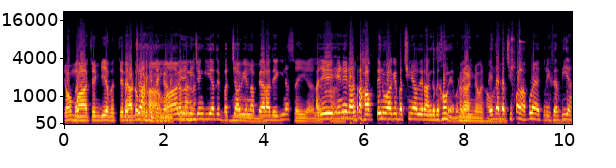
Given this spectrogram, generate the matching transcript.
ਕਿਉਂ ਮਾਂ ਚੰਗੀ ਆ ਬੱਚੇ ਨੇ ਆਟੋਮੈਟਿਕ ਹਾਂ ਚੰਗਾ ਮਾਂ ਵੀ ਨਿਕਲਣਾ ਇੰਨੀ। ਚੰਗੀ ਆ ਤੇ ਬੱਚਾ ਵੀ ਇੰਨਾ ਹੂੰ। ਪਿਆਰਾ ਦੇਗੀ ਨਾ ਸਹੀ ਗੱਲ ਅਜੇ ਹਾਂ, ਇਹਨੇ ਡਾਕਟਰ ਹਫ਼ਤੇ ਨੂੰ ਆ ਕੇ ਬੱਚੀ ਨੇ ਆਪਦੇ ਰੰਗ ਦਿਖਾਉਣੇ ਆ ਰੰਗ ਇਹ ਦਿਖਾਉਣਾ ਤਾਂ ਬੱਚੀ ਭਲਾ ਭੁਲਾ ਤੁਰੀ ਫਿਰਦੀ ਆ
